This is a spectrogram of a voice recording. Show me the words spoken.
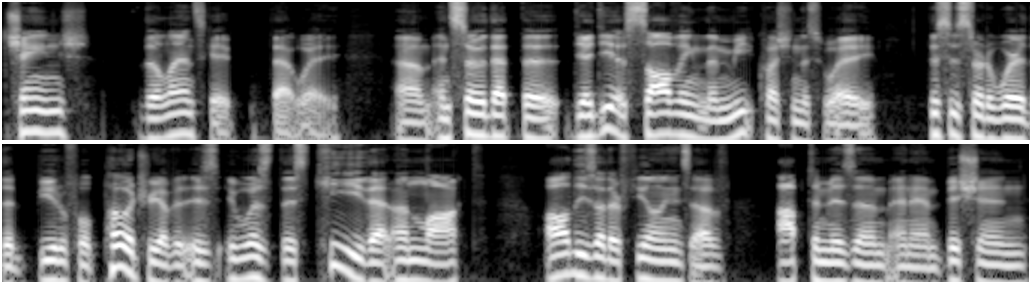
change the landscape that way? Um, and so that the the idea of solving the meat question this way, this is sort of where the beautiful poetry of it is. It was this key that unlocked all these other feelings of optimism and ambition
